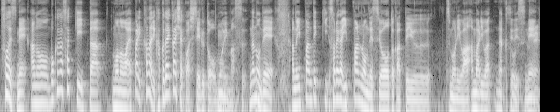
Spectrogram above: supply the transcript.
そうですね。あの、僕がさっき言ったものは、やっぱりかなり拡大解釈はしていると思います。なので、あの、一般的、それが一般論ですよとかっていうつもりはあまりはなくてですね。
